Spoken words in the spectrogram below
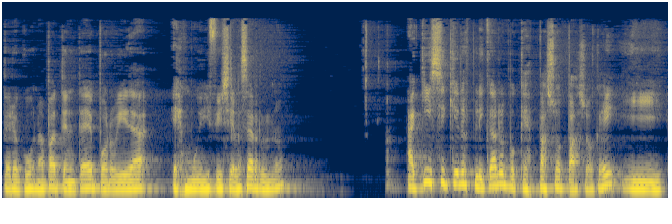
pero con una patente de por vida es muy difícil hacerlo, ¿no? Aquí sí quiero explicarlo porque es paso a paso, ¿ok? Y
